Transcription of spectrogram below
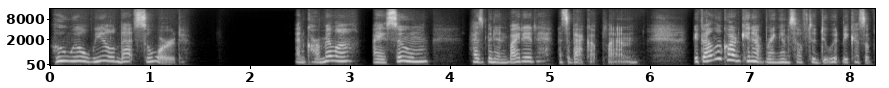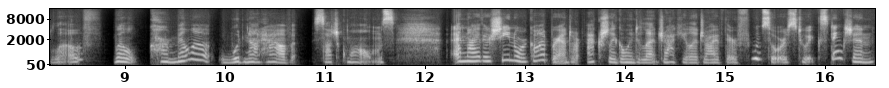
who will wield that sword. And Carmilla, I assume, has been invited as a backup plan. If Alucard cannot bring himself to do it because of love, well, Carmilla would not have such qualms. And neither she nor Godbrand are actually going to let Dracula drive their food source to extinction,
